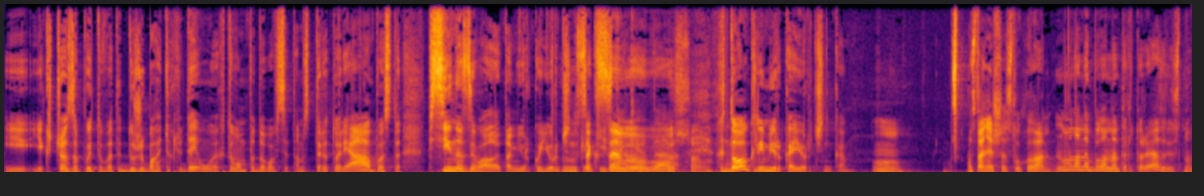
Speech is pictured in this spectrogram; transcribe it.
І якщо запитувати дуже багатьох людей, ой, хто вам подобався там з території А, або всі називали там Юрко Юрченка. Ну, якісь такі, да. Хто, крім Юрка Юрченка? Mm. Останнє, що я слухала, ну вона не була на території, А, звісно,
